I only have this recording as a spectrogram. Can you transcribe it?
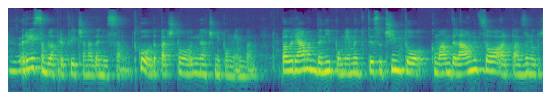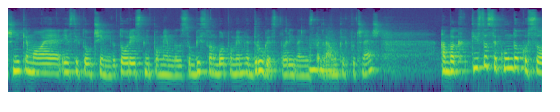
Res sem bila prepričana, da nisem. Tako da pač to nič ni pomemben. Pa verjamem, da ni pomemben. Tudi jaz učim to, ko imam delavnico ali pa za naročnike moje, jaz jih to učim, da to res ni pomembno, da so bistveno bolj pomembne druge stvari na Instagramu, ki jih počneš. Ampak tisto sekundo, ko, so,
